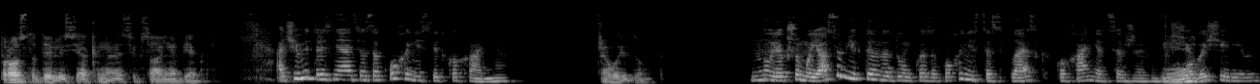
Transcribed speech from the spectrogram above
просто дивлюсь як на сексуальний об'єкт. А чим відрізняється закоханість від кохання? А ви думаєте? Ну, якщо моя суб'єктивна думка, закоханість це сплеск, кохання це вже більший, Ну. вищий рівень.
